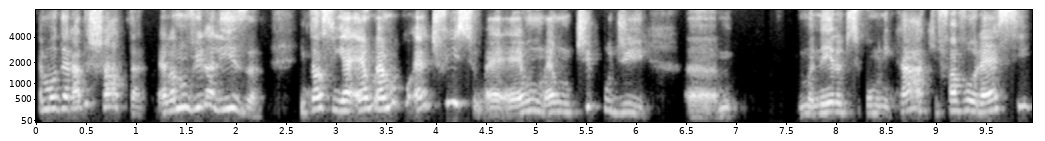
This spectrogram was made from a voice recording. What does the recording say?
é moderada e chata, ela não viraliza. Então, assim, é, é, uma, é difícil, é, é, um, é um tipo de uh, maneira de se comunicar que favorece,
